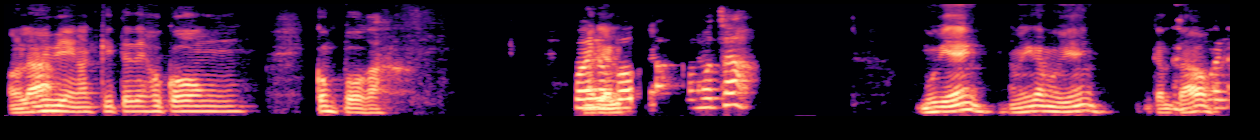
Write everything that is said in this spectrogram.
Hola. Muy bien, aquí te dejo con, con Poga. Bueno, María Boca, ¿cómo estás? Muy bien, amiga, muy bien. Encantado. Bueno.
